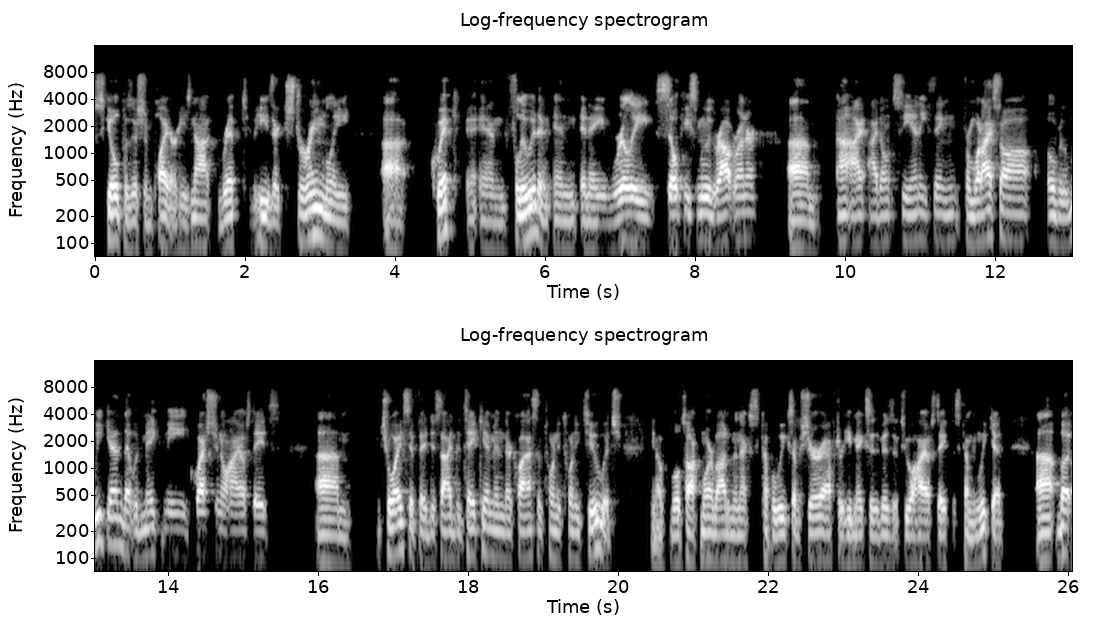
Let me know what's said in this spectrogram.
skill position player. He's not ripped. He's extremely uh, quick and fluid and, and, a really silky smooth route runner. Um, I, I don't see anything from what I saw over the weekend that would make me question Ohio State's um, choice if they decide to take him in their class of 2022, which you know we'll talk more about in the next couple weeks, I'm sure, after he makes his visit to Ohio State this coming weekend. Uh, but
